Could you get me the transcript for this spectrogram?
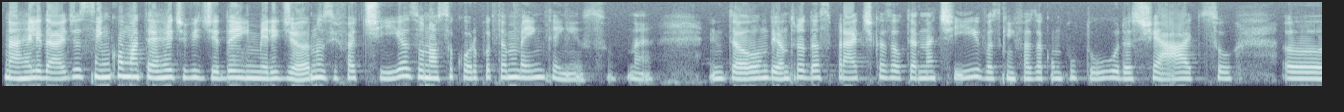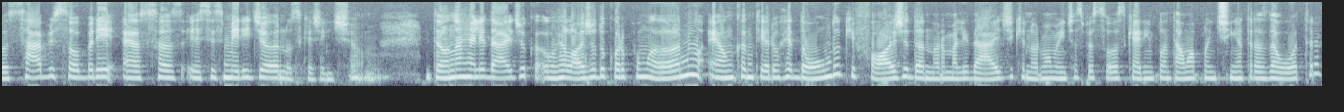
Na realidade, assim como a Terra é dividida em meridianos e fatias, o nosso corpo também tem isso, né? Então, dentro das práticas alternativas, quem faz acupuntura, shiatsu, uh, sabe sobre essas, esses meridianos que a gente chama. Uhum. Então, na realidade, o, o, relógio do corpo humano é um canteiro redondo que foge da normalidade, que normalmente as pessoas querem implantar uma plantinha atrás da outra,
